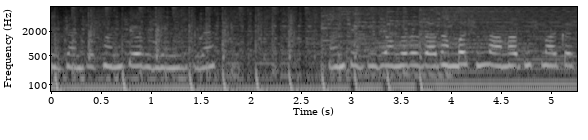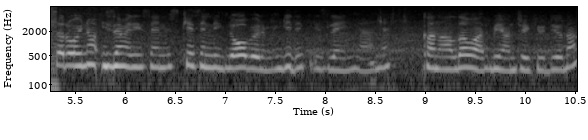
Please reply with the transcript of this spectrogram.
İlk önce tanıtıyor bildiğiniz gibi. Önceki videomda da zaten başında anlatmıştım arkadaşlar oyunu izlemediyseniz kesinlikle o bölümü gidip izleyin yani. Kanalda var bir önceki videoda.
